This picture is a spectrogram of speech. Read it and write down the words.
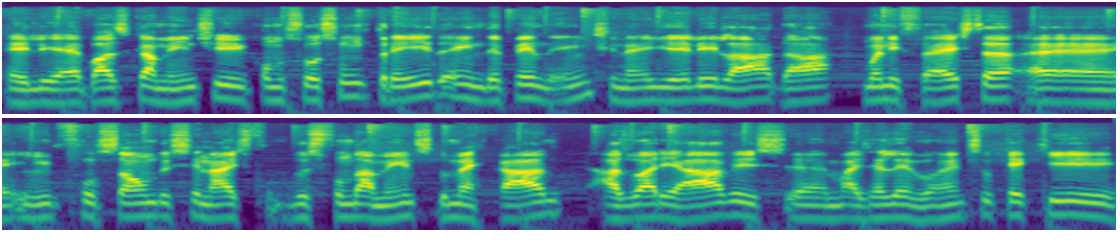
ele é basicamente como se fosse um trader independente, né? E ele lá dá manifesta é, em função dos sinais, dos fundamentos do mercado, as variáveis é, mais relevantes, o que é que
